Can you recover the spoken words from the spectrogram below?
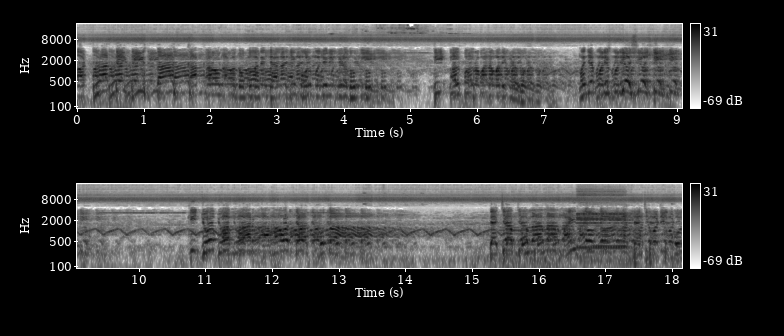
अठरा ते वीस तास काम करावं लागत होतं आणि त्याला जी मोलमजुरी मिळत होती ती अल्प प्रमाणामध्ये मिळत होती. म्हणजे परिस्थिती अशी होती की जो कामगार कामावर जात होता त्याच्या मुलाला माहीत नव्हतं त्याचे वडील कोण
